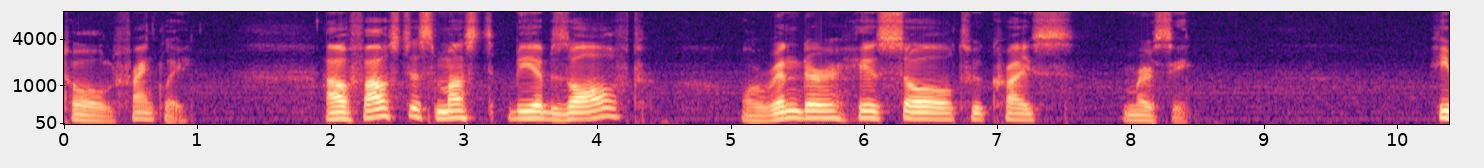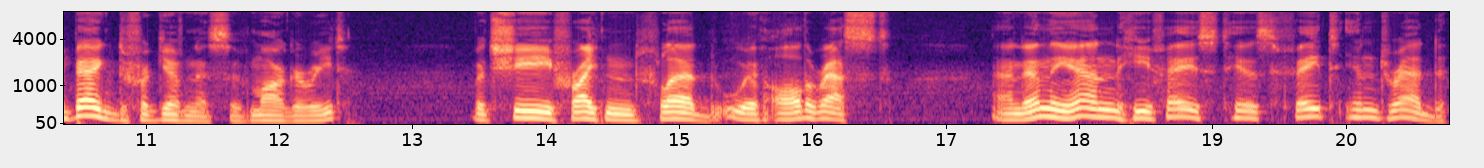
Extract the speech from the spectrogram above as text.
told frankly how Faustus must be absolved or render his soul to Christ's mercy. He begged forgiveness of Marguerite, but she, frightened, fled with all the rest, and in the end he faced his fate in dread,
